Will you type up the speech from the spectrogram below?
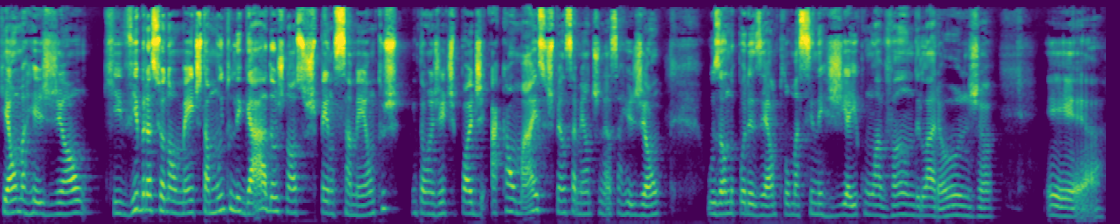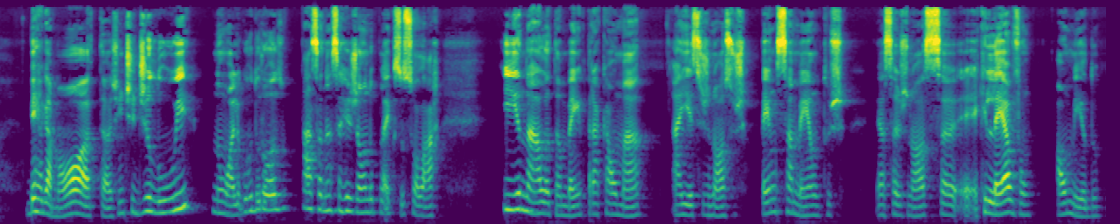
que é uma região que vibracionalmente está muito ligada aos nossos pensamentos. Então a gente pode acalmar esses pensamentos nessa região, usando, por exemplo, uma sinergia aí com lavanda e laranja, é, bergamota. A gente dilui num óleo gorduroso, passa nessa região do plexo solar e inala também para acalmar aí esses nossos pensamentos, essas nossas é, que levam ao medo.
